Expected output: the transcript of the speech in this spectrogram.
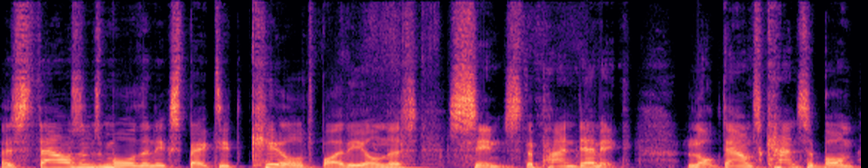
as thousands more than expected killed by the illness since the pandemic. Lockdown's cancer bomb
